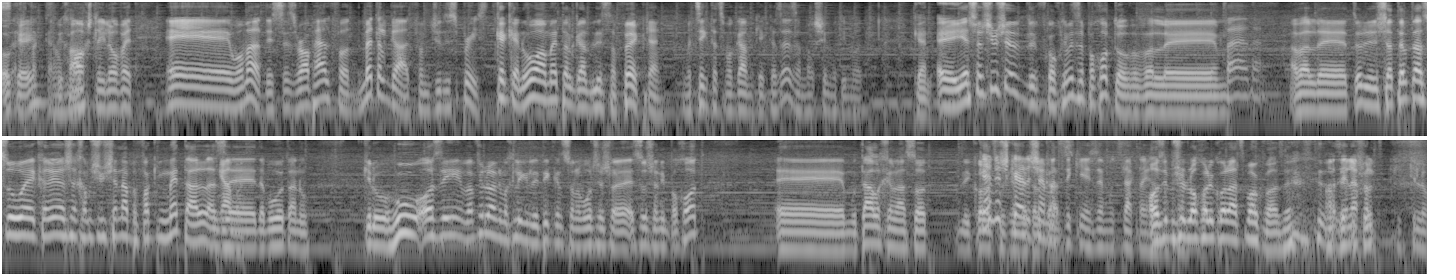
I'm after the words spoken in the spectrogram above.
אוקיי, סליחה. המוח שלי לא עובד. אה, הוא אומר, This is Rob Halford, metal god from Judas Priest. כן, כן, הוא ה metal god בלי ספק. כן, הוא מציג את עצמו גם ככזה, זה מרשים אותי מאוד. כן. אה, יש אנשים שדווקא אוכלים את זה פחות טוב, אבל... אה, בסדר. אבל אה, אתם יודעים, שאתם תעשו קריירה של 50 שנה ב fucking metal, אז דברו אותנו. כאילו, הוא, עוזי, ואפילו אני מחליק לדיקנסון למרות שיש לו 10 שנים פחות, אה, מותר לכם לעשות, לקרוא כן, יש לעצמכם כאלה שהם. מצדיקים, זה מוצדק להם. עוזי פשוט לא יכול לקרוא לעצמו כבר, זה... עוזי לא יכול, פשוט- כאילו,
